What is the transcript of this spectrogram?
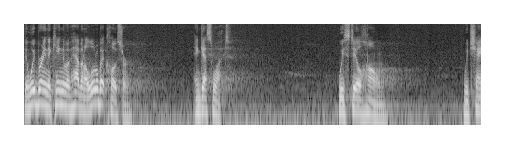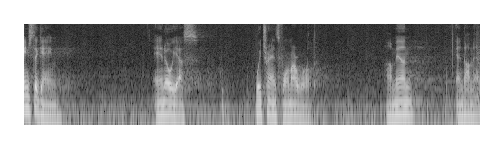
then we bring the kingdom of heaven a little bit closer. And guess what? We steal home. We change the game. And oh, yes, we transform our world. Amen and amen.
